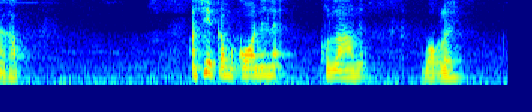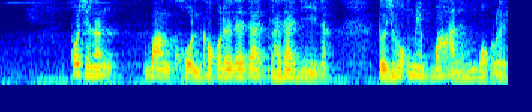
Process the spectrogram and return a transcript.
นะครับ อาชีพกรรมกรนี่แหละคนลาวเนี่ยบอกเลย เพราะฉะนั้นบางคนเขาก็ได้ได้ได้รายได้ดีนะ โดยเฉพาะแม่บ้านเนี่ยผมบอกเลย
